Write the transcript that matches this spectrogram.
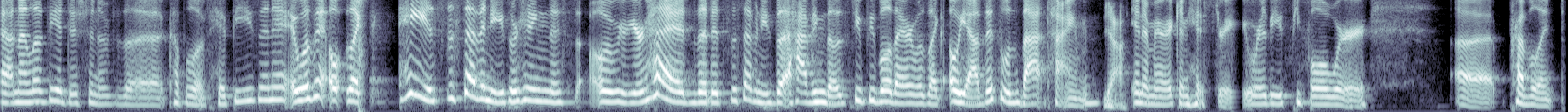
And I love the addition of the couple of hippies in it. It wasn't oh, like, hey, it's the 70s. We're hitting this over your head that it's the 70s. But having those two people there was like, oh, yeah, this was that time yeah. in American history where these people were uh, prevalent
